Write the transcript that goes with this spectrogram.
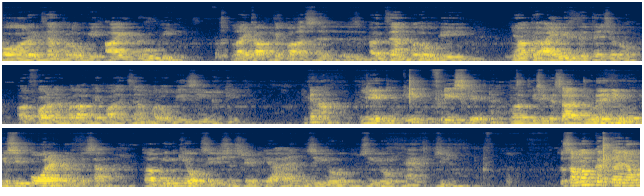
और एग्जांपल होगी आई टू की लाइक आपके पास एग्जांपल होगी, यहाँ पे आई लिख देते हैं, चलो। और फॉर एग्ज़ाम्पल आपके पास एग्ज़ाम्पल होगी जिंक की ठीक है ना? ये इनकी फ्री स्टेट है। मतलब किसी के साथ जुड़े नहीं हुए, किसी और एटम के साथ। तो अब इनकी ऑक्सीडेशन स्टेट क्या है? ज़ीरो ज़ीरो एंड ज़ीरो तो समअप करता जाऊँ।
